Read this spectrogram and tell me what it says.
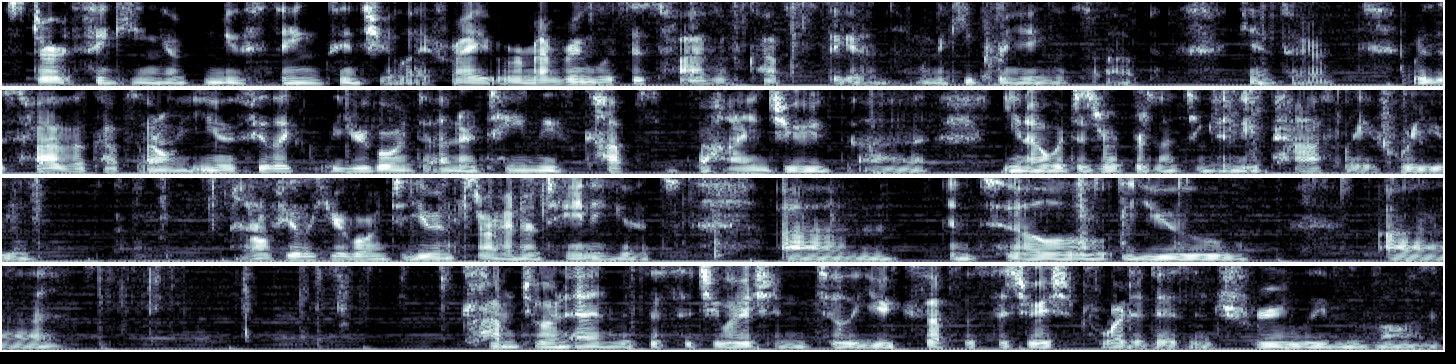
start thinking of new things into your life, right? Remembering with this Five of Cups, again, I'm going to keep bringing this up, Cancer. With this Five of Cups, I don't even feel like you're going to entertain these cups behind you, uh, you know, which is representing a new pathway for you. I don't feel like you're going to even start entertaining it um, until you uh, come to an end with this situation until you accept the situation for what it is and truly move on.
